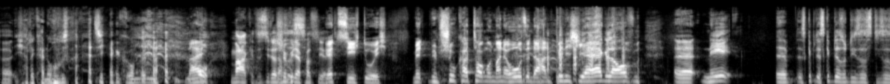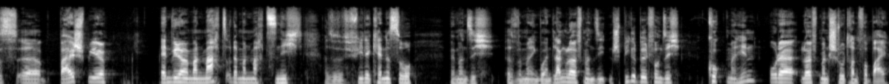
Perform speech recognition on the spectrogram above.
Äh, ich hatte keine Hose an, als ich hergekommen bin. Nein. Oh, Marc, jetzt ist dir das, schon wieder passiert. Jetzt ziehe ich durch. Mit, mit dem Schuhkarton und meiner Hose in der Hand bin ich hierher gelaufen. Äh, nee, äh, es gibt, es gibt ja so dieses, dieses äh, Beispiel, entweder man macht's oder man macht's nicht. Also viele kennen es so, wenn man sich, also wenn man irgendwo entlangläuft, man sieht ein Spiegelbild von sich, guckt man hin oder läuft man stur dran vorbei?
